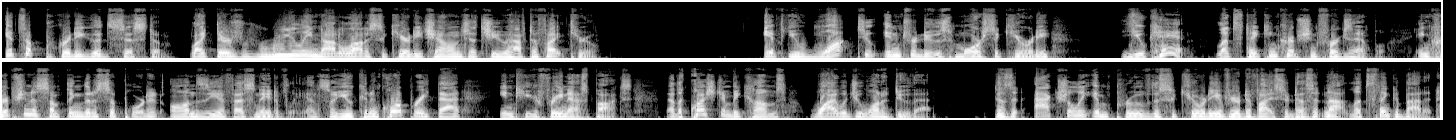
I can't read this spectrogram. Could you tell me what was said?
it's a pretty good system. Like there's really not a lot of security challenges that you have to fight through. If you want to introduce more security, you can. Let's take encryption, for example. Encryption is something that is supported on ZFS natively, and so you can incorporate that into your FreeNAS box. Now, the question becomes, why would you want to do that? Does it actually improve the security of your device or does it not? Let's think about it.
